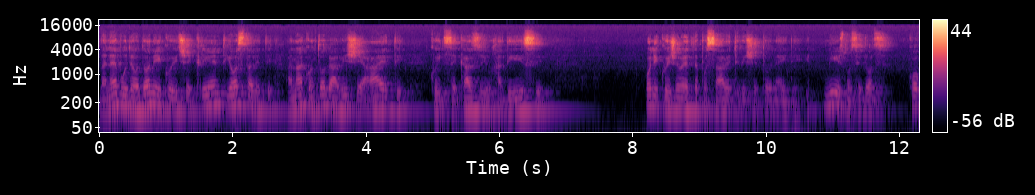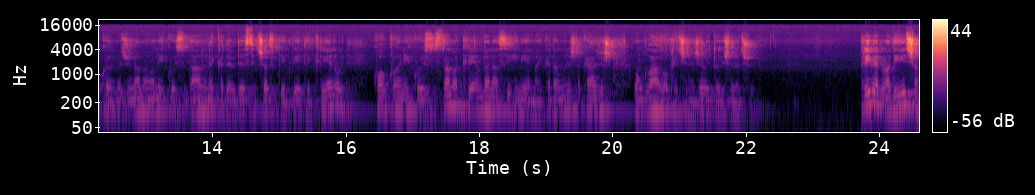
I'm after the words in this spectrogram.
Da ne bude od onih koji će krenuti i ostaviti, a nakon toga više ajeti, koji se kazuju hadisi, oni koji žele da po više to ne ide. I mi smo svjedoci koliko je među nama oni koji su davno neka 94. i 5. krenuli, koliko je oni koji su s nama krenuli, danas ih i nema. I kada mu nešto kažeš, on glavu okreće, ne želi to više da čuje. Primjer mladića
